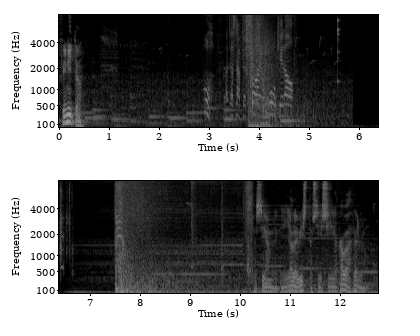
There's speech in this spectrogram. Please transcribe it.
Finito. Oh, off. sí, hombre, que ya lo he visto. Sí, sí, acabo de hacerlo.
